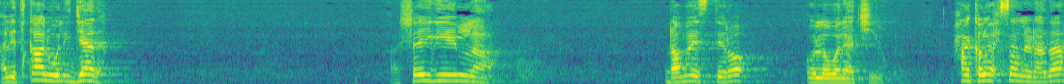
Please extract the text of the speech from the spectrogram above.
alitqaan walijaada shaygii in la dhamaystiro oo la wanaajiyo maxaa kaloo ixsaan la ihahdaa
